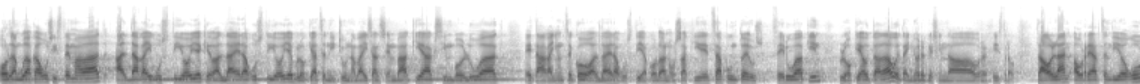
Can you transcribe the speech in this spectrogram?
Ordan gudakagu sistema bat, aldagai guzti horiek edo aldaera guzti horiek blokeatzen dituna, bai izan zenbakiak, simboluak eta gainontzeko aldaera guztiak. Ordan osakidetza.eus zeruakin blokeauta dau eta inorek ezin da registrau. Ta holan aurre hartzen diogu,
